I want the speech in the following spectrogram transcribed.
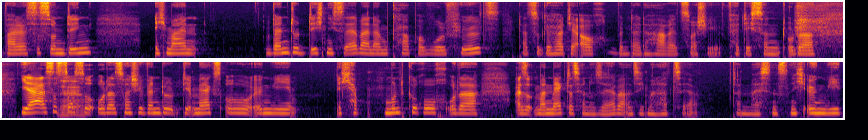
weil es ist so ein Ding, ich meine, wenn du dich nicht selber in deinem Körper wohlfühlst, dazu gehört ja auch, wenn deine Haare jetzt zum Beispiel fettig sind oder ja, es ist Ja, doch so, oder zum Beispiel, wenn du dir merkst, oh, irgendwie, ich habe Mundgeruch oder, also man merkt das ja nur selber an sich, man hat es ja dann meistens nicht irgendwie,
